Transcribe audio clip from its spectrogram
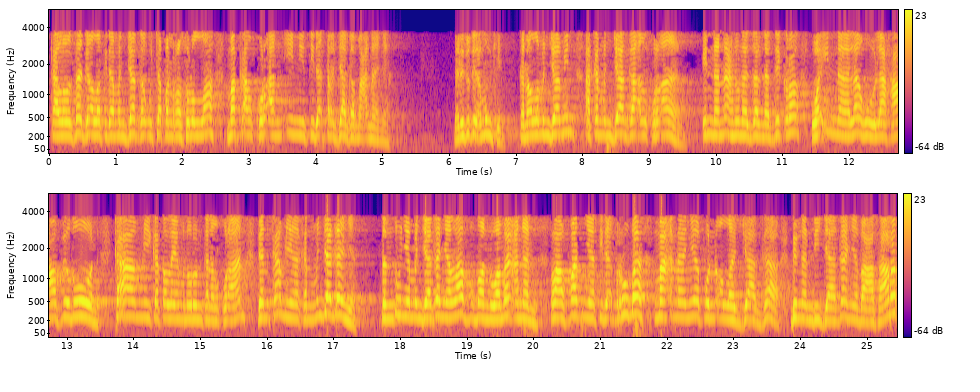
kalau saja Allah tidak menjaga ucapan Rasulullah, maka Al-Quran ini tidak terjaga maknanya. Dan itu tidak mungkin. Karena Allah menjamin akan menjaga Al-Quran. Inna nahnu nazalna dzikra wa inna lahu lahafidhun. Kami kata Allah yang menurunkan Al-Quran dan kami yang akan menjaganya. Tentunya menjaganya lafzan wa ma'nan. Lafadznya tidak berubah, maknanya pun Allah jaga dengan dijaganya bahasa Arab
